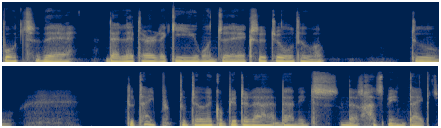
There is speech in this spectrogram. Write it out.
put the the letter the key you want the Xdotool to to to type to tell the computer that, that it's that has been typed.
